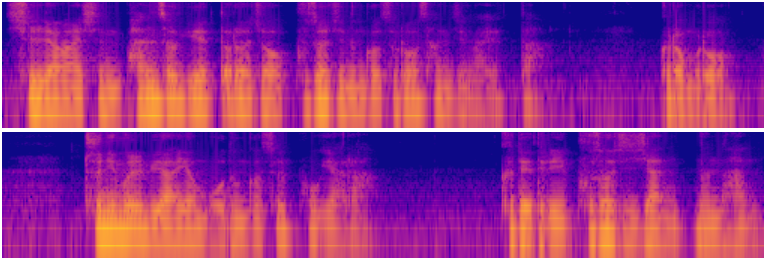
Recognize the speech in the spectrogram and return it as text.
신령하신 반석 위에 떨어져 부서지는 것으로 상징하였다. 그러므로 주님을 위하여 모든 것을 포기하라. 그대들이 부서지지 않는 한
